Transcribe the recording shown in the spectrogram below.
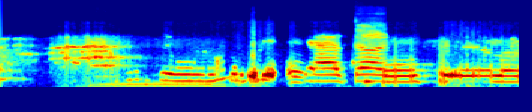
บดูอย่าเดินโอเคเลย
